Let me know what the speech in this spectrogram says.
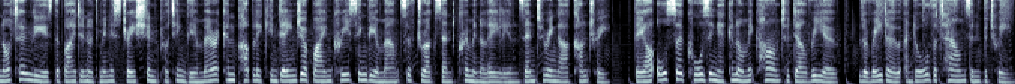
Not only is the Biden administration putting the American public in danger by increasing the amounts of drugs and criminal aliens entering our country, they are also causing economic harm to Del Rio, Laredo, and all the towns in between.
